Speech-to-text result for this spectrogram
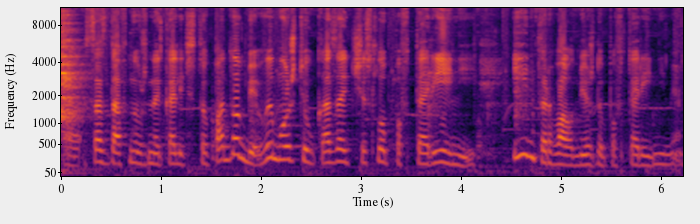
Э, создав нужное количество подобий, вы можете указать число повторений и интервал между повторениями.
